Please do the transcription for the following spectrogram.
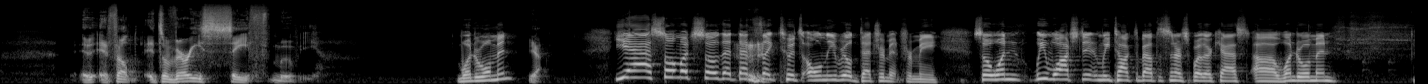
it, it felt it's a very safe movie. wonder woman Yeah, Yeah, so much so that that's like to its only real detriment for me. So when we watched it and we talked about this in our spoiler cast, uh, Wonder Woman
